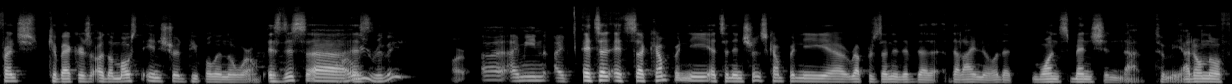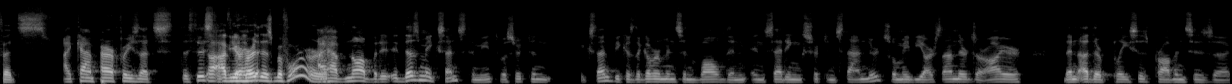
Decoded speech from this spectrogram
French Quebecers are the most insured people in the world. Is this? Uh, are we really? Or, uh, I mean, I it's a it's a company. It's an insurance company uh, representative that that I know that once mentioned that to me. I don't know if it's. I can't paraphrase that statistic. Uh, have you it heard this before? Or? I have not, but it, it does make sense to me to a certain extent because the government's involved in, in setting certain standards. So maybe our standards are higher than other places, provinces, uh,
